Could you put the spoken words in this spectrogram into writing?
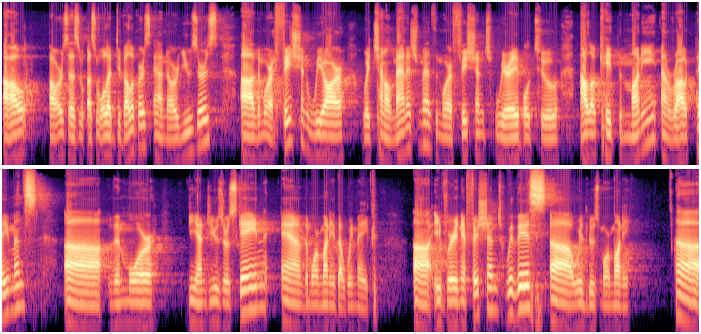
our, ours as, as wallet developers and our users. Uh, the more efficient we are with channel management, the more efficient we're able to allocate the money and route payments, uh, the more the end users gain and the more money that we make. Uh, if we're inefficient with this, uh, we lose more money. Uh,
